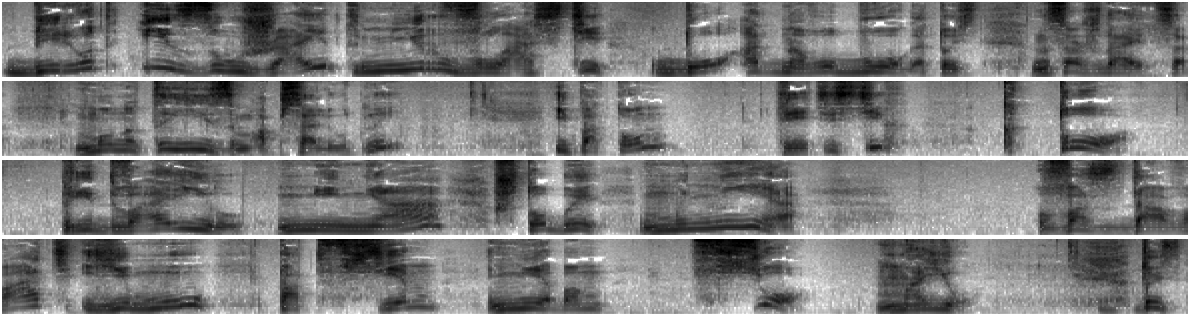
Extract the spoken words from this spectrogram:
берет и заужает мир власти до одного Бога. То есть насаждается монотеизм абсолютный. И потом, третий стих, кто предварил меня, чтобы мне воздавать ему под всем небом все мое. То есть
